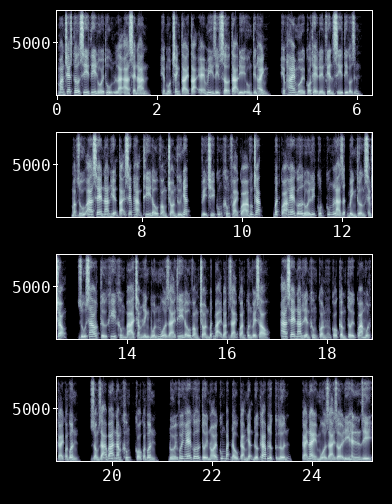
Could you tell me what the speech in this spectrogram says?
Manchester City đối thủ là Arsenal, hiệp một tranh tài tại Emirates sợ tạ đi ủng tiến hành, hiệp hai mới có thể đến phiên City Golden. Mặc dù Arsenal hiện tại xếp hạng thi đấu vòng tròn thứ nhất, vị trí cũng không phải quá vững chắc, bất quá Heger đối League Cup cũng là rất bình thường xem trọng, dù sao từ khi 0304 mùa giải thi đấu vòng tròn bất bại đoạt giải quán quân về sau, Arsenal liền không còn có cầm tới qua một cái quán quân, dòng dã 3 năm không có quán quân, đối với Heger tới nói cũng bắt đầu cảm nhận được áp lực lớn, cái này mùa giải rời đi Henry,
